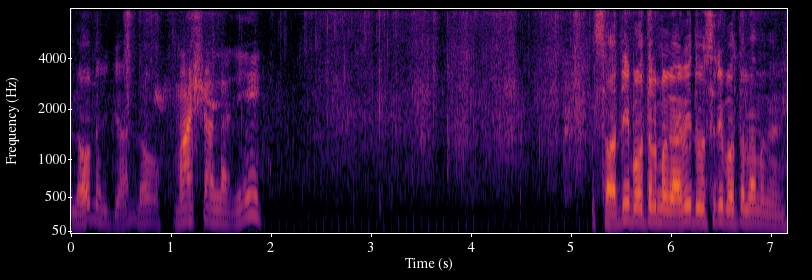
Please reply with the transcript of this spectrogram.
लो मेरी जान लो माशाल्लाह जी सादी बोतल मंगावी दूसरी बोतल ना मंगावी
